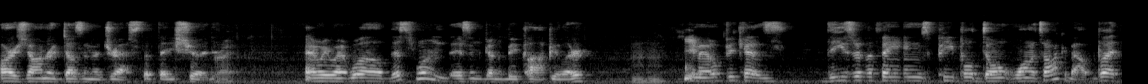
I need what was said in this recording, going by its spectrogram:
our genre doesn't address that they should. Right. And we went, well, this one isn't going to be popular, hmm you know, because these are the things people don't want to talk about. But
